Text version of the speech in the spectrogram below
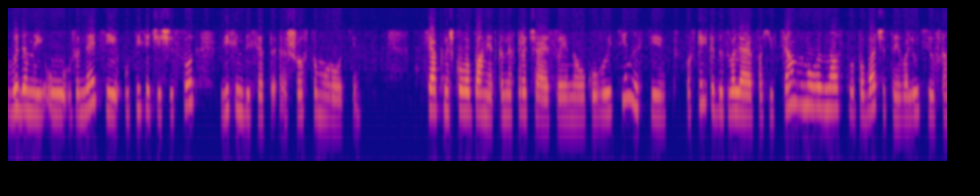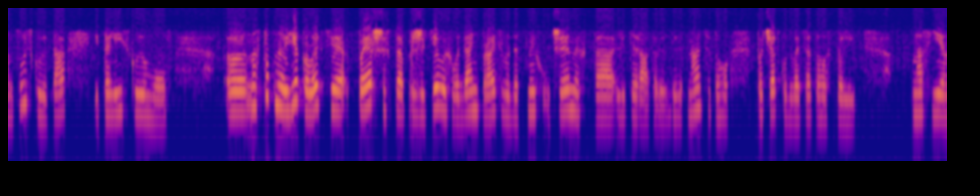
виданий у Венеції у 1686 році. Ця книжкова пам'ятка не втрачає своєї наукової цінності, оскільки дозволяє фахівцям з мовознавства побачити еволюцію французької та італійської мов. Е, Наступною є колекція перших та прижиттєвих видань праць видатних учених та літераторів 19-го, початку 20-го століть. У нас є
